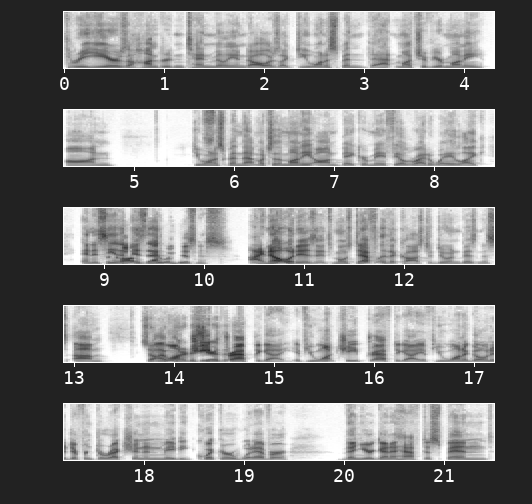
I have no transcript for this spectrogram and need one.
three years, 110 million dollars. Like, do you want to spend that much of your money on? Do you want to spend that much of the money on Baker Mayfield right away? Like, and is The he? cost Is that? doing business? I know it is. It's most definitely the cost of doing business. Um. So You I want wanted to share that. draft a guy. If you want cheap, draft a guy. If you want to go in a different direction and maybe quicker, whatever, then you're going to have to spend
